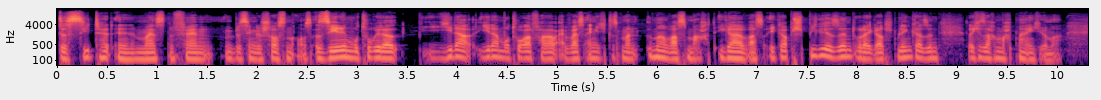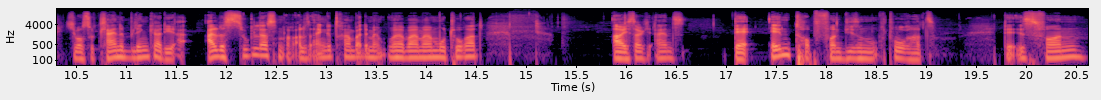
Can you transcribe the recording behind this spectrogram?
das sieht halt in den meisten Fällen ein bisschen geschossen aus. Also Serienmotorräder, jeder, jeder Motorradfahrer weiß eigentlich, dass man immer was macht, egal was. Egal ob Spiegel sind oder egal ob es Blinker sind, solche Sachen macht man eigentlich immer. Ich habe auch so kleine Blinker, die alles zugelassen, auch alles eingetragen bei, dem, bei meinem Motorrad. Aber ich sage euch eins, der Endtopf von diesem Motorrad, der ist von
